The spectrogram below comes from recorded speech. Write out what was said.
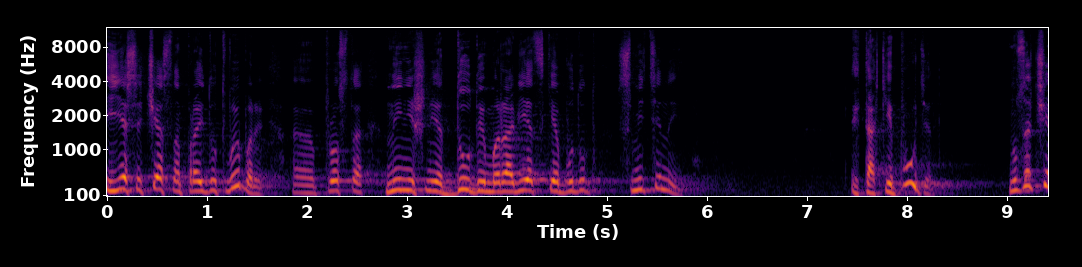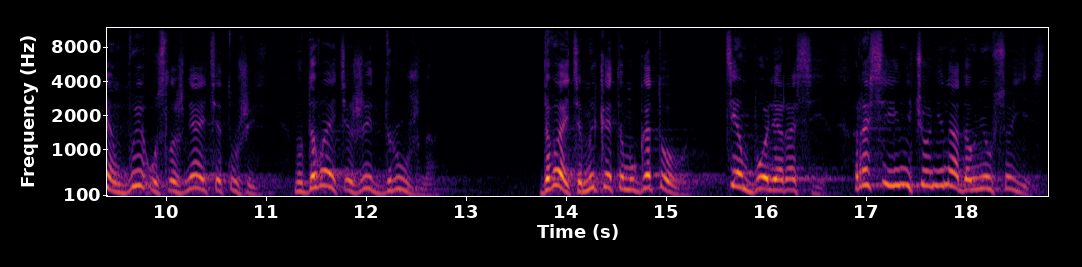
И если честно пройдут выборы, э, просто нынешние Дуды Моровецкие будут сметены. И так и будет. Ну зачем вы усложняете эту жизнь? Ну давайте жить дружно. Давайте, мы к этому готовы. Тем более Россия. России ничего не надо, у нее все есть.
